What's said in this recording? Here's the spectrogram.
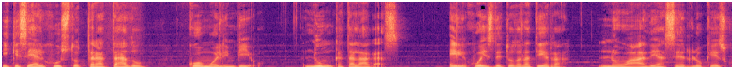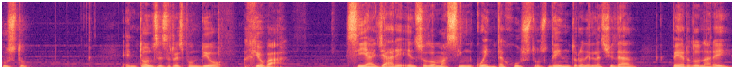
y que sea el justo tratado como el impío. Nunca tal hagas. El juez de toda la tierra no ha de hacer lo que es justo. Entonces respondió Jehová, si hallare en Sodoma cincuenta justos dentro de la ciudad, perdonaré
